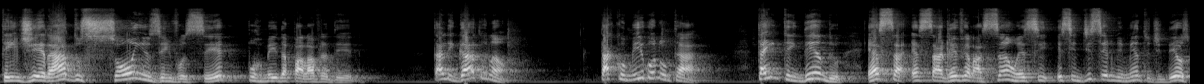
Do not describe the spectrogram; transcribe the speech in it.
tem gerado sonhos em você por meio da palavra dele. Tá ligado ou não? Tá comigo ou não tá? Está entendendo essa, essa revelação, esse, esse discernimento de Deus?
